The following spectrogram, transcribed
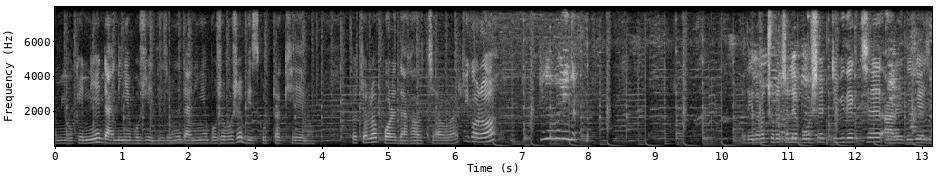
আমি ওকে নিয়ে ডাইনিংয়ে বসিয়ে দিয়েছি। মানে ডাইনিংয়ে বসে বসে বিস্কুটটা খেয়ে নাও। তো চলো পরে দেখা হচ্ছে আবার। কি করো? ওদিকে দেখো ছোটো ছেলে বসে টিভি দেখছে আর এদিকে এই যে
